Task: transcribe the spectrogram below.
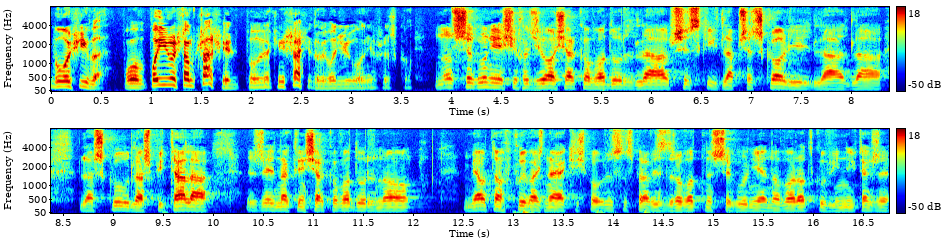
było siwe. Po, po iluś tam czasie, po jakimś czasie to wychodziło, nie wszystko. No szczególnie jeśli chodziło o siarkowodór dla wszystkich, dla przedszkoli, dla, dla, dla szkół, dla szpitala, że jednak ten siarkowodór no, miał tam wpływać na jakieś po prostu sprawy zdrowotne, szczególnie noworodków i innych, także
